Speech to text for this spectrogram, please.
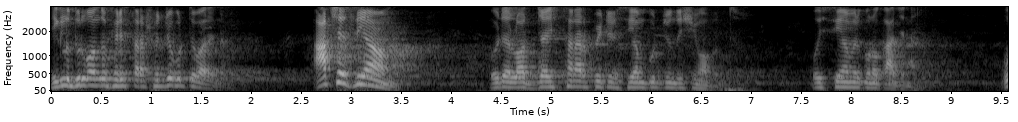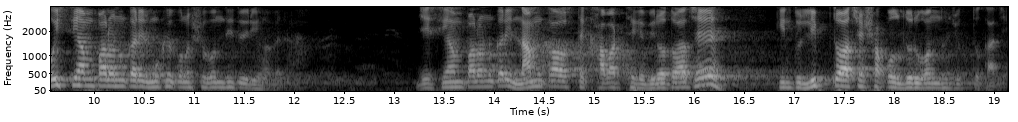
এগুলো দুর্গন্ধ ফেরেস তারা সহ্য করতে পারে না। আছে সিয়াম। ওইটা লজ্জা স্থান আর পেটের সিয়াম পর্যন্ত সীমাবদ্ধ। ওই সিয়ামের কোনো কাজ নাই। ওই সিয়াম পালনকারীর মুখে কোনো সুগন্ধি তৈরি হবে না। যে সিয়াম পালনকারী নামকা অবস্থায় খাবার থেকে বিরত আছে, কিন্তু লিপ্ত আছে সকল দুর্গন্ধযুক্ত কাজে।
